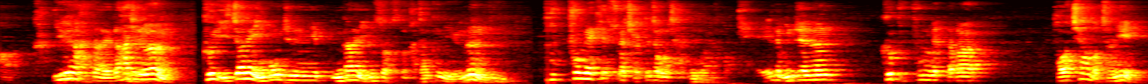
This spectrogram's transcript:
어. 이유는 간단해. 그러니까 사실은 그 이전에 인공지능이 인간을 이길 수 없었던 가장 큰 이유는 음. 부품의 개수가 절대적으로 작은 거야. 근데 문제는 그 부품을 갖다가 더 채워 넣자니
